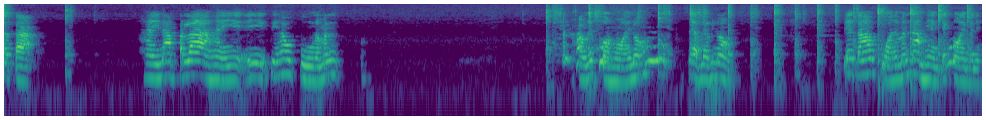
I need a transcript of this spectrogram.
แล้วก็ให้น้ำปลาให้ที่เฮาปรุงนะมันมันเข้าในตัวหอยเนาะแซ่บแล้วพี่น้องเปี้ยตาเอาขัวให้มันน้ำแห้งจักหน่อยบัดนี้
